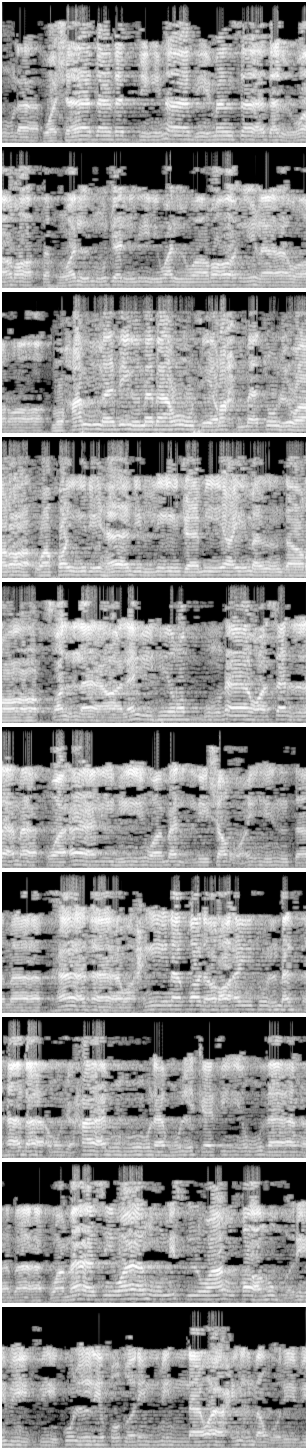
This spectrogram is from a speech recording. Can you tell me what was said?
وشاد ذا الدين بمن ساد الورى فهو المجلي والورى إلى وراء محمد المبعوث رحمة الورى وخير هاد لجميع من ذرى. صلى عليه ربنا وسلم وآله ومن لشرعه انتمى. هذا وحين قد رأيت المذهب رجحانه له الكثير ذهبا. وما سواه مثل عنقى مغرب في كل قطر من نواحي المغرب.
